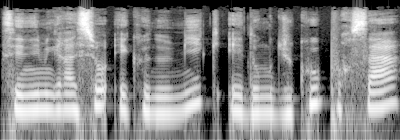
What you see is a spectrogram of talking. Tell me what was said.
c'est une immigration économique et donc du coup, pour ça,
